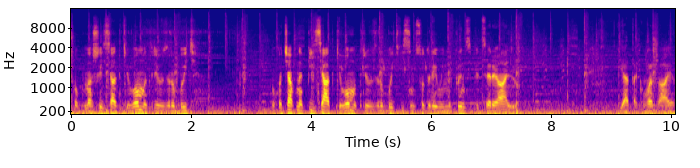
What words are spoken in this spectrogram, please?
Щоб на 60 кілометрів зробити. Хоча б на 50 кілометрів зробити 800 гривень. Ну, в принципі, це реально. Я так вважаю.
